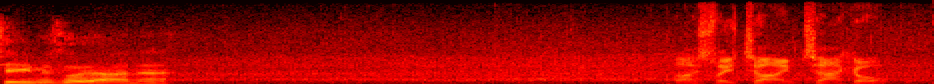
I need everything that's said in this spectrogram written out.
şeyimiz o yani. Nicely timed tackle.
